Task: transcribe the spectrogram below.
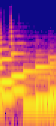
you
